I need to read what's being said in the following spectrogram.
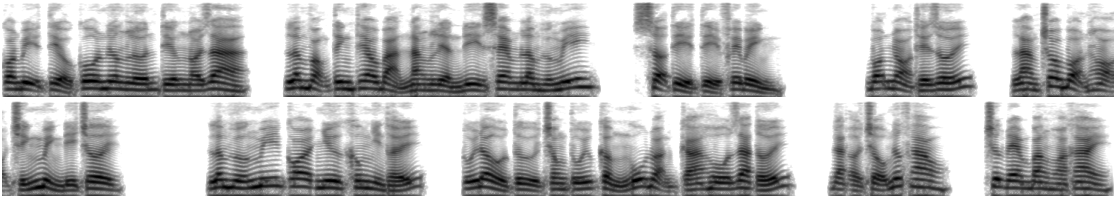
còn bị tiểu cô nương lớn tiếng nói ra, lâm vọng tinh theo bản năng liền đi xem lâm hướng Mỹ, sợ tỷ tỷ phê bình. Bọn nhỏ thế giới, làm cho bọn họ chính mình đi chơi. Lâm hướng Mỹ coi như không nhìn thấy, túi đầu từ trong túi cầm ngũ đoạn cá hô ra tới, đặt ở chậu nước phao, trước đem băng hóa khai.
